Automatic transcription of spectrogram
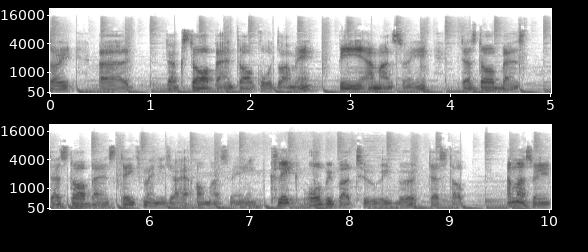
sorry အဲ desktop and dock ကိုသွားမယ်ပြီးရင်အမှဆိုရင် desktop and desktop and state manager ရဲ့အောက်မှာဆိုရင် click wallpaper to revert desktop အမှဆိုရင်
